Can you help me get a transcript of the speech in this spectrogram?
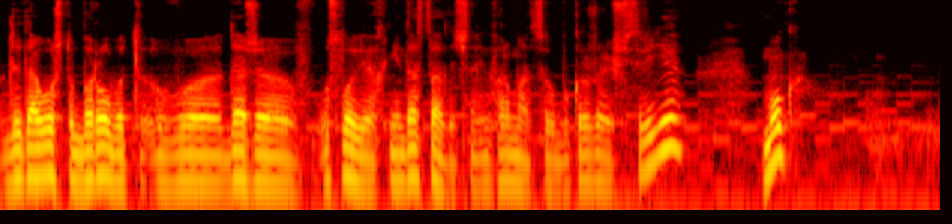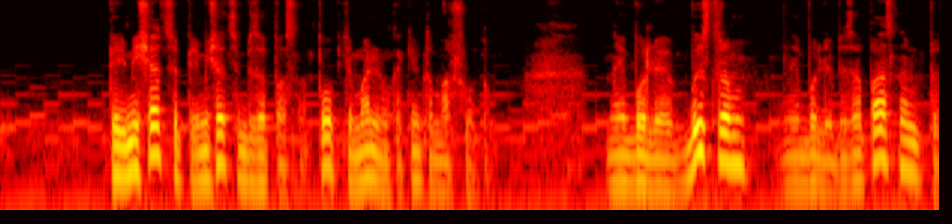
для того, чтобы робот в, даже в условиях недостаточной информации об окружающей среде мог перемещаться, перемещаться безопасно по оптимальным каким-то маршрутам. Наиболее быстрым, наиболее безопасным, при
